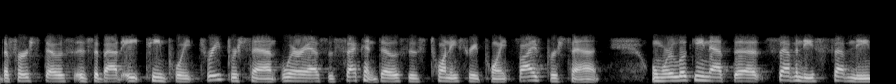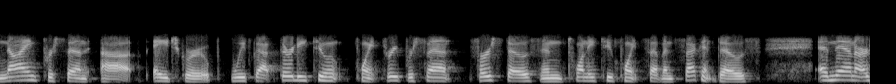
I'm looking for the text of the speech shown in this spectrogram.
the first dose is about 18.3%, whereas the second dose is 23.5%. When we're looking at the 70 79% uh, age group, we've got 32.3% first dose and 22.7 second dose. And then our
